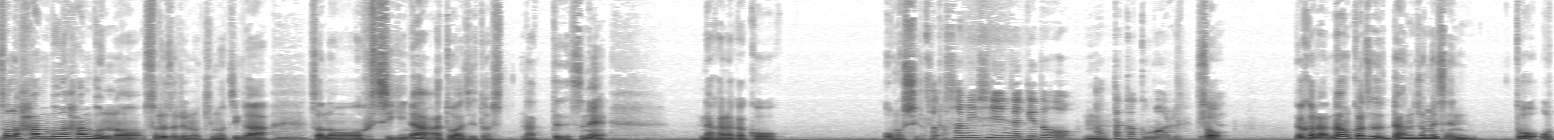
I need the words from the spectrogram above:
その半分半分のそれぞれの気持ちが、うん。その不思議な後味となってですねなかなかこう面白いと。そう寂しいんだけど、うん。あったかくもあるっていう。そう。だからなおかつ男女目線とお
